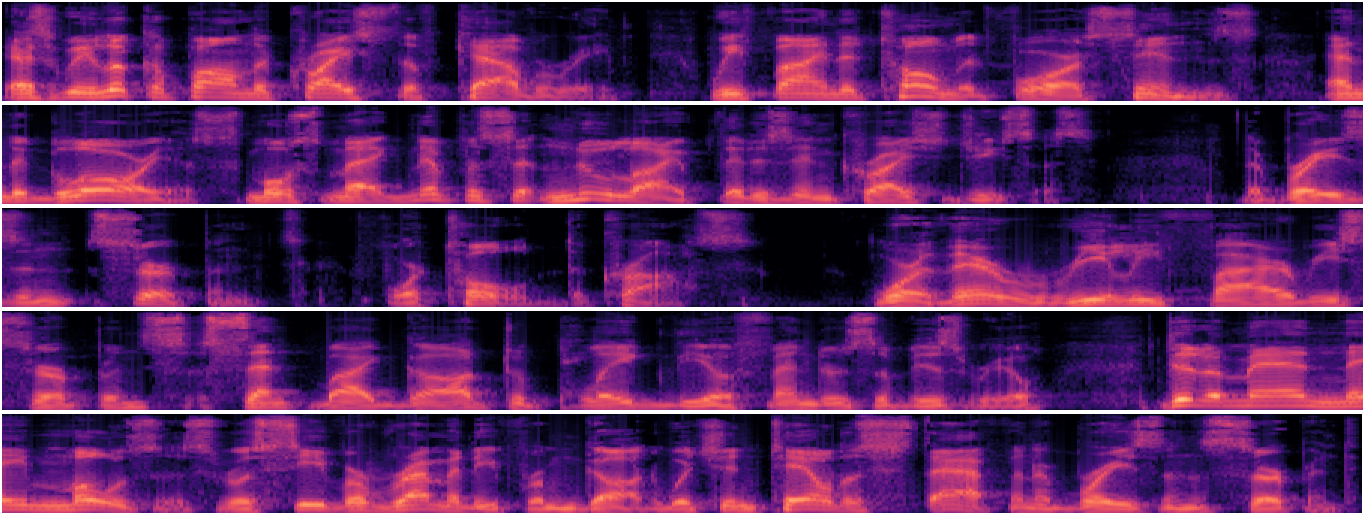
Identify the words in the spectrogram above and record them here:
As we look upon the Christ of Calvary, we find atonement for our sins and the glorious, most magnificent new life that is in Christ Jesus. The brazen serpent foretold the cross. Were there really fiery serpents sent by God to plague the offenders of Israel? Did a man named Moses receive a remedy from God which entailed a staff and a brazen serpent?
